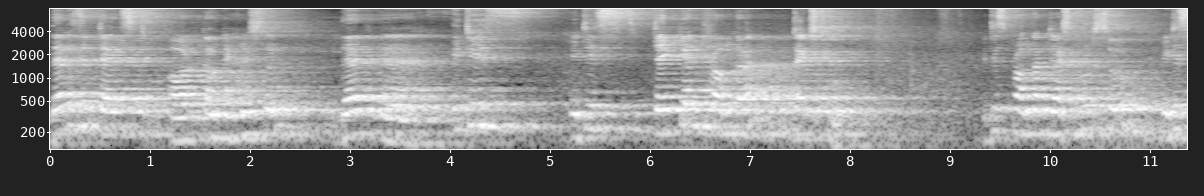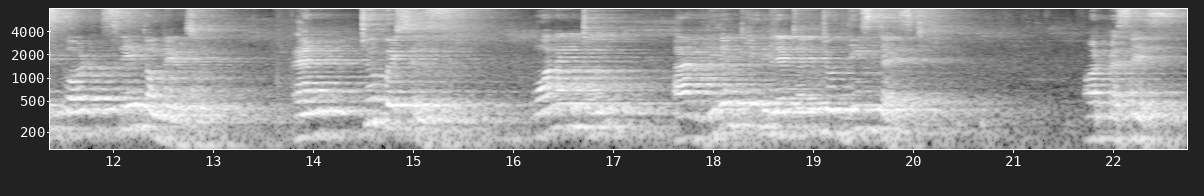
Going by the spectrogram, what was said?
There is a text or comprehension. There uh, it is it is taken from the textbook. It is from the textbook, so it is called seen comprehension. And two questions, one and two, are directly related to this text or passage.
